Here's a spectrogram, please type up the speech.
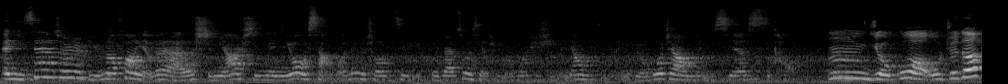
哎，你现在就是比如说放眼未来的十年、二十年，你有想过那个时候自己会在做些什么，或者是什么样子吗？有有过这样的一些思考？嗯，有过。我觉得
